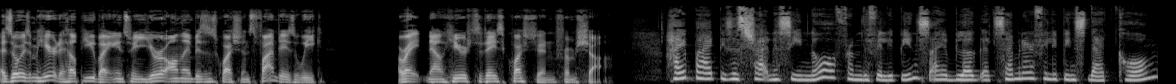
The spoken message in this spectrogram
As always, I'm here to help you by answering your online business questions five days a week. All right, now here's today's question from Shah. Hi, Pat. This is Sha Nasino from the Philippines. I blog at seminarphilippines.com.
